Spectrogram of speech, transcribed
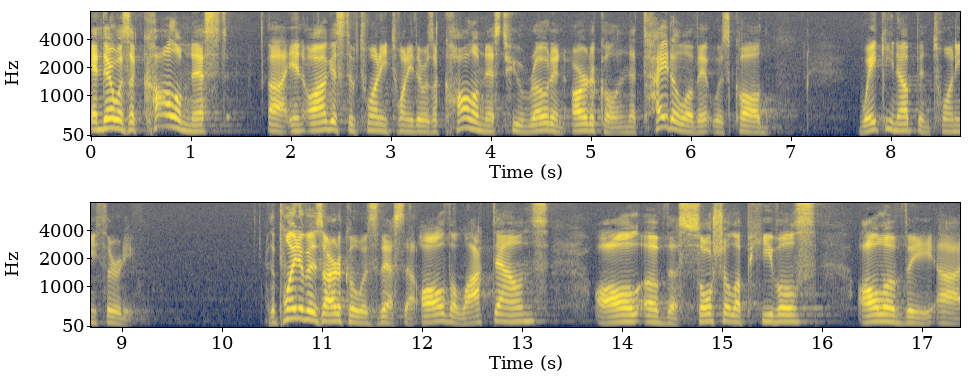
And there was a columnist uh, in August of 2020, there was a columnist who wrote an article, and the title of it was called Waking Up in 2030. The point of his article was this that all the lockdowns, all of the social upheavals, all of the uh,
